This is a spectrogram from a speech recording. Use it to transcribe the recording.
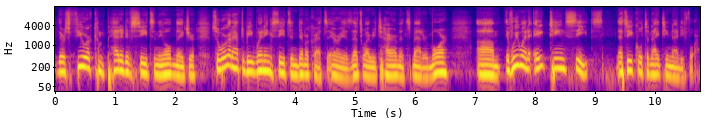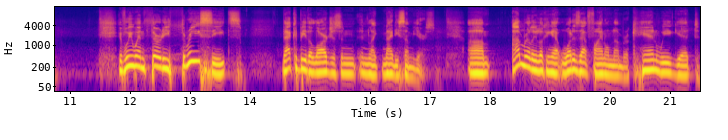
there's fewer competitive seats in the old nature. So we're going to have to be winning seats in Democrats' areas. That's why retirements matter more. Um, if we win 18 seats, that's equal to 1994. If we win 33 seats, that could be the largest in, in like 90 some years. Um, I'm really looking at what is that final number? Can we get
